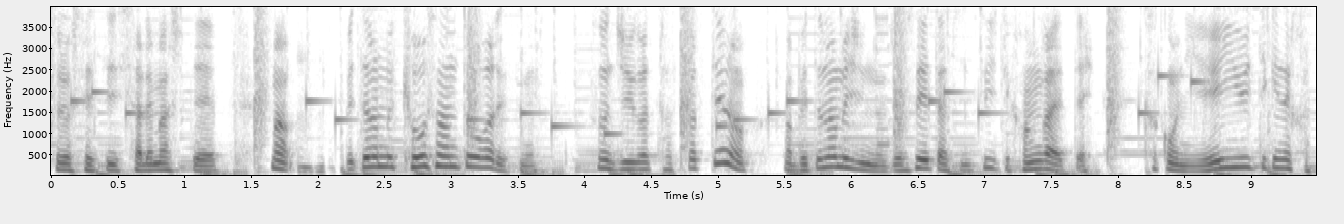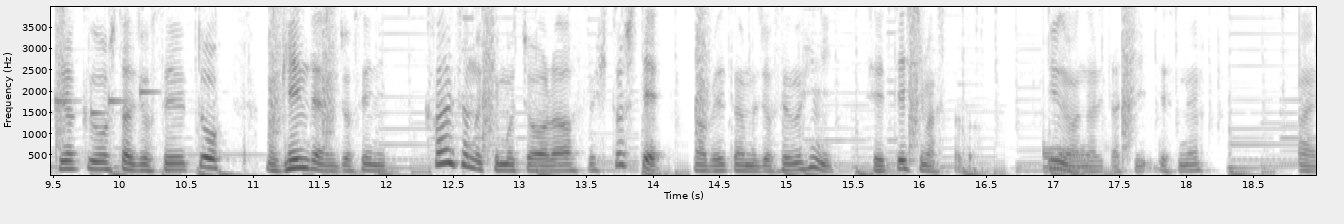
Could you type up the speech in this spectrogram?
それを設立されまして、まあ、ベトナム共産党がですね、その10月20日っていうのを、まあ、ベトナム人の女性たちについて考えて、過去に英雄的な活躍をした女性と、まあ、現在の女性に感謝の気持ちを表す日として、まあ、ベトナム女性の日に制定しましたと。いうのが成り立ちですね。はい。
